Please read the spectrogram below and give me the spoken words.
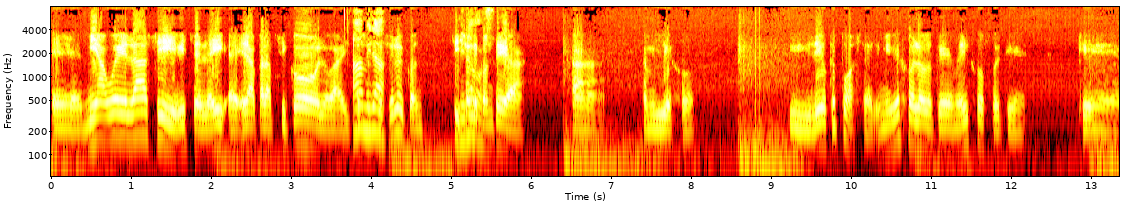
eh, mi abuela, sí, viste, leí, eh, era parapsicóloga y Ah, así. Yo le, con- sí, Mirá yo le conté a, a, a mi viejo y le digo, ¿qué puedo hacer? Y mi viejo lo que me dijo fue que, que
